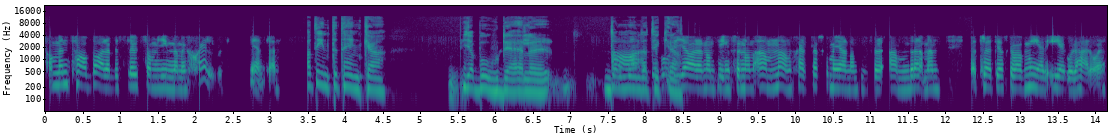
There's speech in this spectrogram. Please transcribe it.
ja, men ta bara beslut som gynnar mig själv, egentligen. Att inte tänka jag borde eller de ja, andra att jag tycker borde att... göra någonting för någon annan. Självklart ska man göra någonting för andra, men jag tror att jag ska vara mer ego det här året.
